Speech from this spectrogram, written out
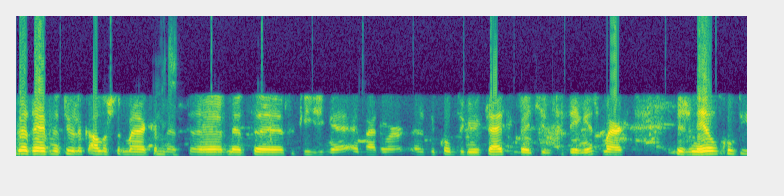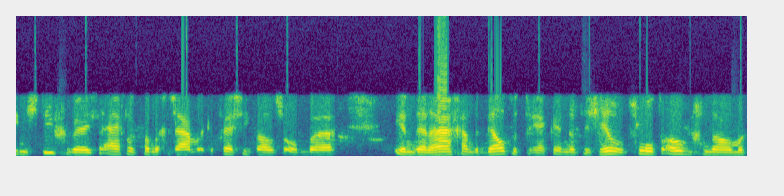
dat heeft natuurlijk alles te maken met, uh, met uh, verkiezingen. En waardoor de continuïteit een beetje in het geding is. Maar het is een heel goed initiatief geweest eigenlijk van de gezamenlijke festivals om in Den Haag aan de bel te trekken. En dat is heel vlot overgenomen.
